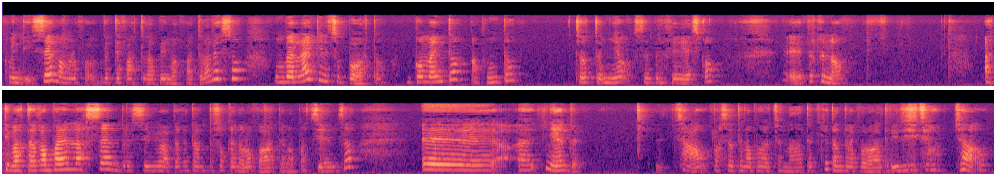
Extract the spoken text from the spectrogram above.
Quindi se non lo avete fatto da prima fatelo adesso. Un bel like di supporto un commento appunto sotto il mio sempre che riesco eh, perché no? Attivate la campanella sempre se vi va perché tanto so che non lo fate ma pazienza. E eh, niente. Ciao passate una buona giornata perché tanto ne farò altri video. Ciao.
